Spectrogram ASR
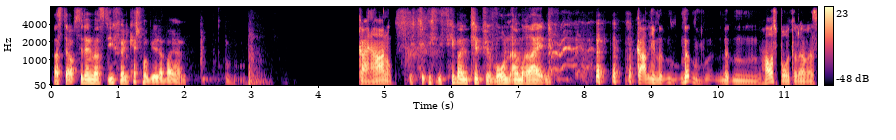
Was glaubst du denn, was die für ein Cashmobil dabei haben? Keine Ahnung. Ich, ich, ich gebe mal einen Tipp, wir wohnen am Rhein. Kamen die mit, mit, mit dem Hausboot oder was?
